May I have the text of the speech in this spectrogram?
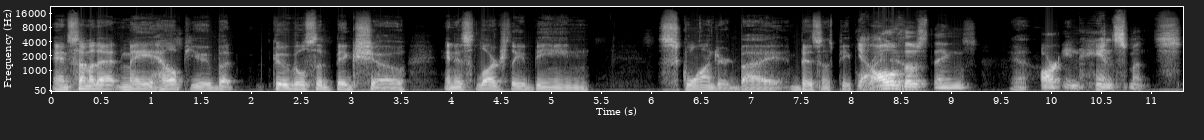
And some of that may help you, but Google's a big show and it's largely being squandered by business people. Yeah, right all now. of those things Yeah. are enhancements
